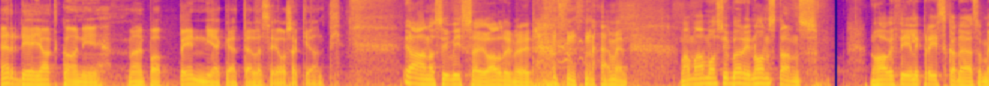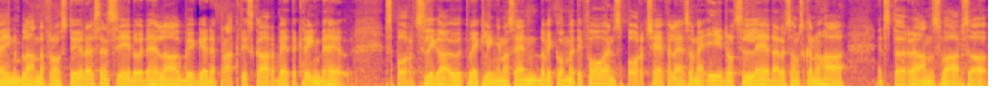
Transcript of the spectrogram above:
RD jatkaa, niin mä en paa penniäkään tällaiseen osakeantiin. Ja, no si vissa är ju aldrig nöjd. Nej, men man, man måste ju börja någonstans. Nu har vi Filip Riska där som är inblandad från styrelsens sida i det här lagbygget, det praktiska arbetet kring det här sportsliga utvecklingen. Och sen då vi kommer till få en sportchef eller en sån här idrottsledare som ska nu ha ett större ansvar, så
